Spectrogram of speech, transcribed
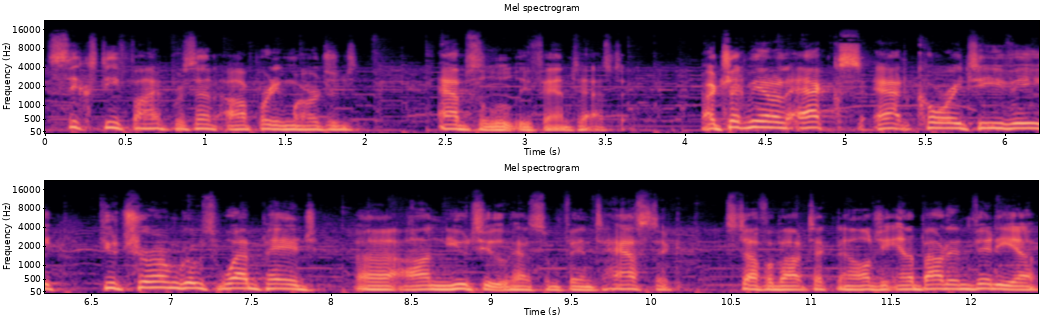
65% operating margins. Absolutely fantastic. Right, check me out on X at Cory TV. Futurum Group's webpage uh, on YouTube has some fantastic stuff about technology and about NVIDIA.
